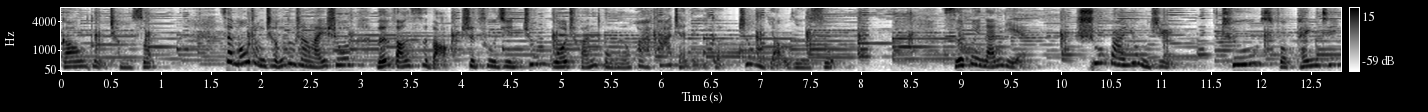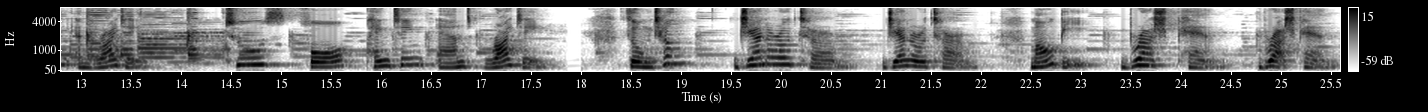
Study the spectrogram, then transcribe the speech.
高度称颂。在某种程度上来说，文房四宝是促进中国传统文化发展的一个重要因素。词汇难点：书画用具，tools for painting and writing，tools for painting and writing。总称，general term，general term。毛笔，brush pen。brush pen，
